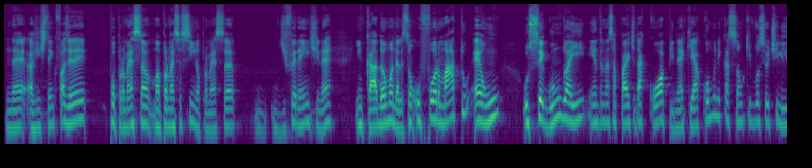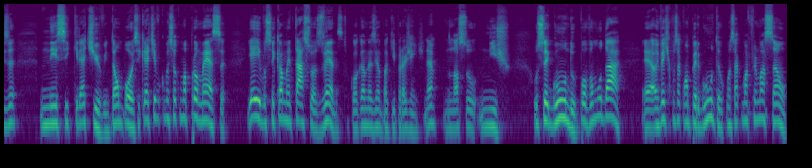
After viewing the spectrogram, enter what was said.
Né? A gente tem que fazer pô, promessa, uma promessa sim, uma promessa diferente né? em cada uma delas. Então o formato é um. O segundo aí entra nessa parte da copy, né? que é a comunicação que você utiliza nesse criativo. Então, pô, esse criativo começou com uma promessa. E aí, você quer aumentar suas vendas? Estou colocando um exemplo aqui pra gente, né? No nosso nicho. O segundo, pô, vamos mudar. é, ao invés de começar com uma pergunta, eu vou começar com uma afirmação.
